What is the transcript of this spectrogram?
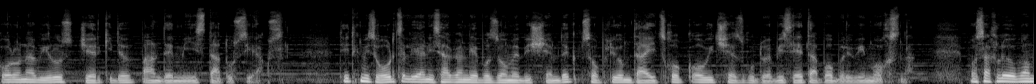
კორონავირუს ჯერ კიდევ პანდემიის სტატუსი აქვს. თითქმის 2 წლიანი საგანგებო ზომების შემდეგ მსოფლიომ დაიწყო COVID შეზღუდვების ეტაპობრივი მოხსნა. მოსახლეობამ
